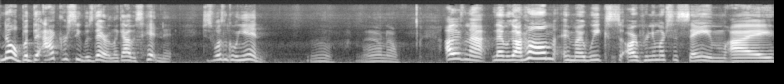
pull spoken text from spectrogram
No, but the accuracy was there. Like I was hitting it, just wasn't going in. Hmm, I don't know. Other than that, then we got home, and my weeks are pretty much the same. I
